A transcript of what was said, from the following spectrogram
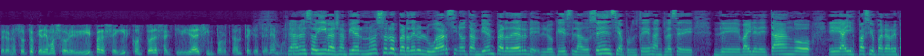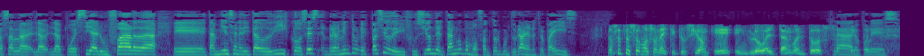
pero nosotros queremos sobrevivir para seguir con todas las actividades importantes que tenemos. Claro, eso iba, Jean-Pierre, no es solo perder el lugar, sino también perder eh, lo que es la docencia, porque ustedes dan clase de, baile de tango, eh, hay espacio para repasar la, poesía lunfarda, eh, también se han editado discos, es realmente un espacio de difusión del tango como factor cultural en nuestro país. Nosotros somos una institución que engloba el tango en todos sus claro, Por eso.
